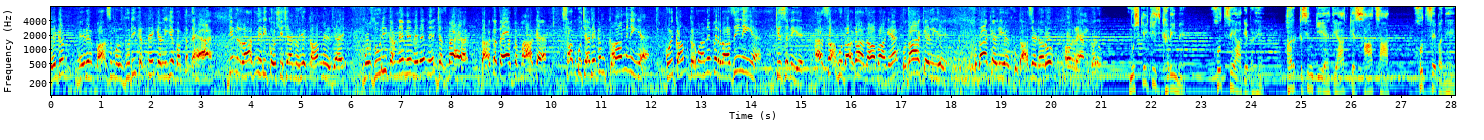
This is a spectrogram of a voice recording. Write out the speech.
लेकिन मेरे पास मजदूरी करने के लिए वक्त है। दिन रात मेरी कोशिश है, मुझे काम मिल जाए। मजदूरी करने में मेरे में जज्बा है, ताकत है, दिमाग है, सब कुछ है, लेकिन काम नहीं है। कोई काम करवाने पर राज़ी नहीं है। किस लिए? ऐसा खुदा का अजाब आ गया खुदा के लिए। खुदा के लिए खुदा से डरो और रहम करो। मुश्किल की इस घड़ी में खुद से आगे बढ़े। हर किस्म की एहतियात के साथ साथ खुद से बने।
